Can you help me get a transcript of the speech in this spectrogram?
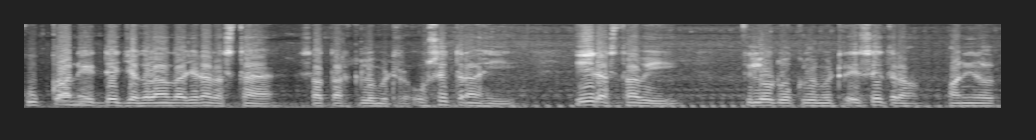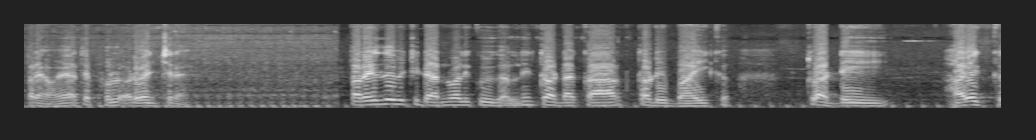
ਕੂਕਾਨੇਟ ਦੇ ਜੰਗਲਾਂ ਦਾ ਜਿਹੜਾ ਰਸਤਾ ਹੈ 7-8 ਕਿਲੋਮੀਟਰ ਉਸੇ ਤਰ੍ਹਾਂ ਹੀ ਇਹ ਰਸਤਾ ਵੀ ਕਿਲੋ 2 ਕਿਲੋਮੀਟਰ ਇਸੇ ਤਰ੍ਹਾਂ ਪਾਣੀ ਨਾਲ ਭਰਿਆ ਹੋਇਆ ਤੇ ਫੁੱਲ ਐਡਵੈਂਚਰ ਹੈ। ਪਰ ਇਹਦੇ ਵਿੱਚ ਡਰਨ ਵਾਲੀ ਕੋਈ ਗੱਲ ਨਹੀਂ, ਤੁਹਾਡਾ ਕਾਰ, ਤੁਹਾਡੀ ਬਾਈਕ, ਤੁਹਾਡੀ ਹਰ ਇੱਕ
